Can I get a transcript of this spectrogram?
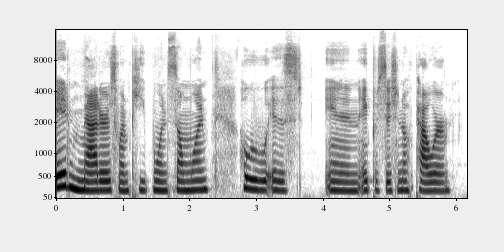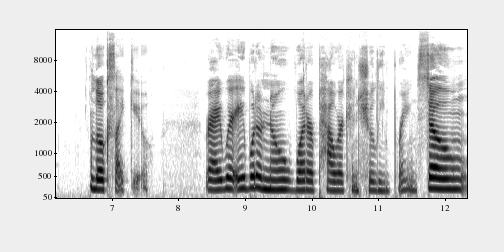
it matters when people, when someone who is in a position of power looks like you, right? We're able to know what our power can truly bring. So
